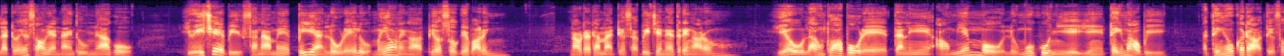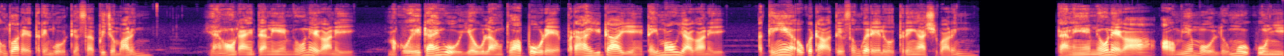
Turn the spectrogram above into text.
လက်တွဲဆောင်ရွက်နိုင်သူများကိုရွေးချယ်ပြီးဆန္ဒမဲပေးရန်လိုတယ်လို့မင်းအောင်လှိုင်ကပြောဆိုခဲ့ပါတယ်။နောက်တစ်ထပ်မှတင်ဆက်ပေးခြင်းတဲ့တဲ့တင်ကတော့ရုပ်လောင်သွားဖို့တဲ့တန်လျင်အောင်မြင့်မို့လူမှုကူညီရေးရင်တိမ်မောက်ပြီးအတင်းဥက္ကဋ္ဌတည်ဆုံးသွားတဲ့သတင်းကိုတင်ဆက်ပေးကြပါမယ်။ရန်ကုန်တိုင်းတန်လျင်မျိုးနယ်ကနေမကွေးတိုင်းကိုရုပ်လောင်သွားဖို့တဲ့ပရာဟိတရင်တိမ်မောက်ရာကနေအတင်းရဲ့ဥက္ကဋ္ဌတည်ဆုံးခဲ့တယ်လို့သတင်းရရှိပါတယ်။တန်လျင်မျိုးနယ်ကအောင်မြင့်မို့လူမှုကူညီ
